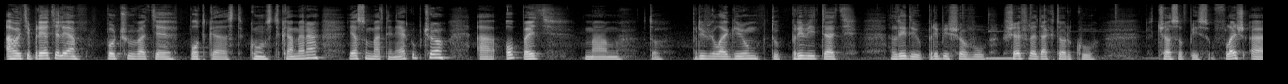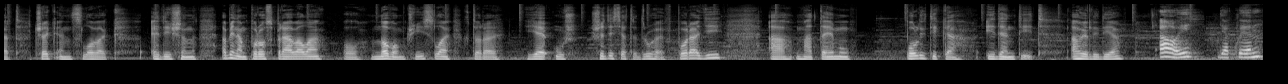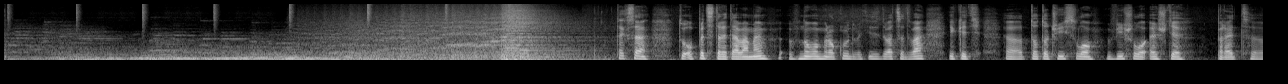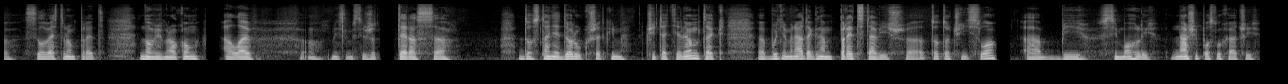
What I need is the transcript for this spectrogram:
Ahojte priatelia, počúvate podcast Kunstkamera. Ja som Martin Jakubčo a opäť mám to privilegium tu privítať Lidiu Pribišovú, šéf-redaktorku časopisu Flash Art Czech and Slovak Edition, aby nám porozprávala o novom čísle, ktoré je už 62. v poradí a má tému politika identít. Ahoj Lidia. Ahoj, ďakujem. Tak sa tu opäť stretávame v novom roku 2022, i keď e, toto číslo vyšlo ešte pred e, Silvestrom, pred Novým rokom, ale e, myslím si, že teraz sa dostane do rúk všetkým čitateľom, tak budem rád, ak nám predstavíš toto číslo aby si mohli naši poslucháči,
